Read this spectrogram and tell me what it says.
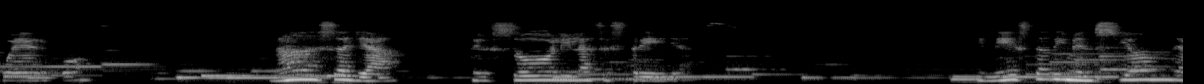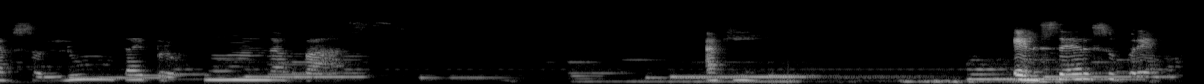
cuerpo, más allá del sol y las estrellas, en esta dimensión de absoluta y profunda paz. Aquí el Ser Supremo,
